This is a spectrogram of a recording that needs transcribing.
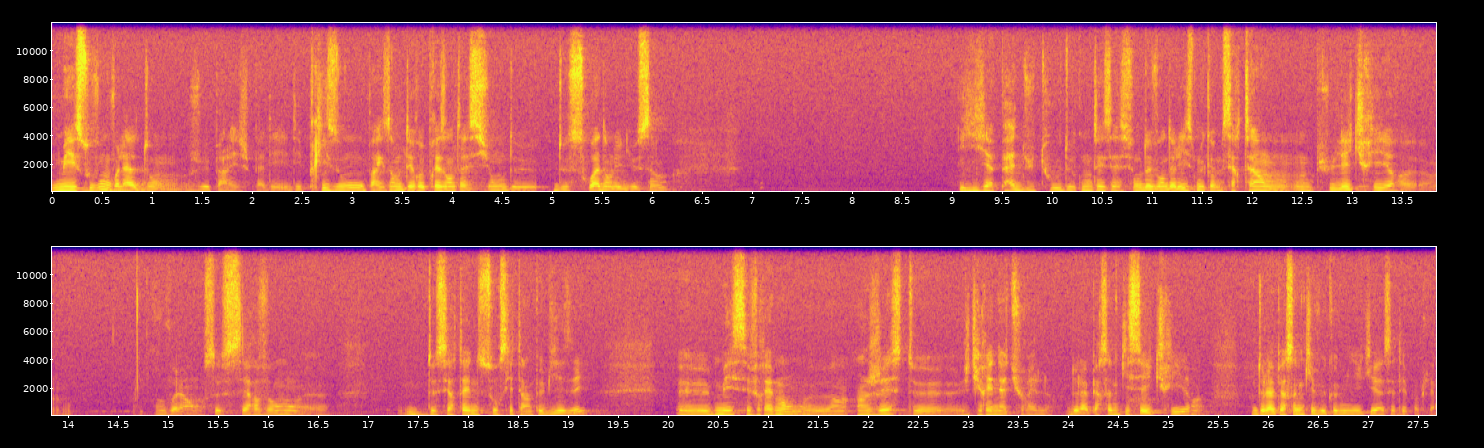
Mais souvent, voilà, dont, je vais parler je sais pas, des, prisons ou par exemple des représentations de, soi dans les lieux saints. Il n'y a pas du tout de contestation de vandalisme comme certains ont, pu l'écrire voilà, en se servant de certaines sources qui étaient un peu biaisées. Euh, mais c'est vraiment euh, un, geste, euh, je dirais, naturel de la personne qui sait écrire, de la personne qui veut communiquer à cette époque-là.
